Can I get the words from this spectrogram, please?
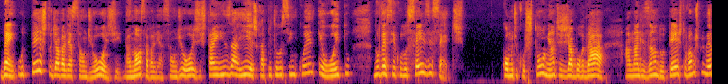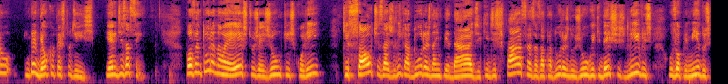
Bem, o texto de avaliação de hoje, da nossa avaliação de hoje, está em Isaías, capítulo 58, no versículo 6 e 7 como de costume, antes de abordar analisando o texto, vamos primeiro entender o que o texto diz. E ele diz assim: Porventura não é este o jejum que escolhi? Que soltes as ligaduras da impiedade, que desfaças as ataduras do jugo e que deixes livres os oprimidos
